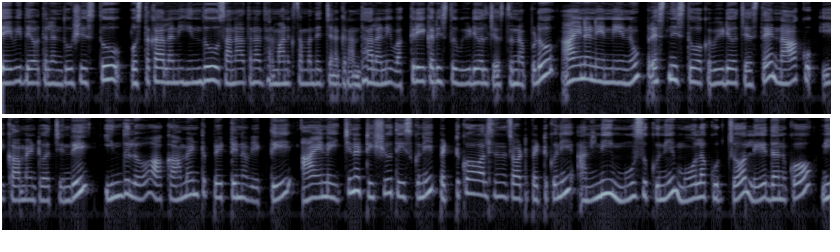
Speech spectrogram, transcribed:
దేవీ దేవతలను దూషిస్తూ పుస్తకాలని హిందూ సనాతన ధర్మానికి సంబంధించిన గ్రంథాలని వక్రీకరిస్తూ వీడియోలు చేస్తున్నప్పుడు ఆయన నేను నేను ప్రశ్నిస్తూ ఒక వీడియో చేస్తే నాకు ఈ కామెంట్ వచ్చింది. ఇందులో ఆ కామెంట్ పెట్టిన వ్యక్తి ఆయన ఇచ్చిన టిష్యూ తీసుకుని పెట్టుకోవాల్సిన చోట పెట్టుకుని అన్నీ మూసుకుని మూల కూర్చో లేదనుకో నీ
